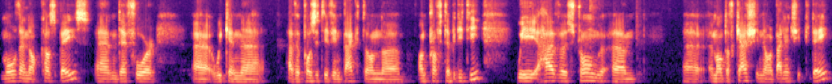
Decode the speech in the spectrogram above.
more than our cost base, and therefore we can have a positive impact on uh, on profitability. We have a strong um, uh, amount of cash in our balance sheet today,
